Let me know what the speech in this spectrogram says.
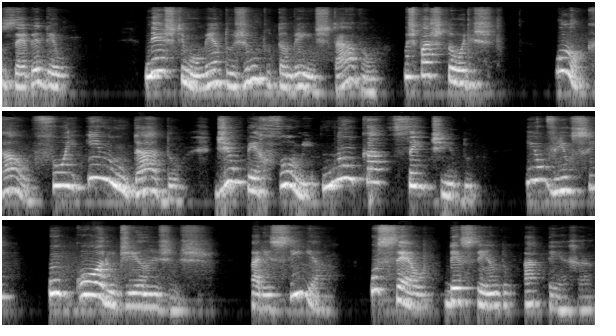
Zebedeu. Neste momento, junto também estavam os pastores. O local foi inundado de um perfume nunca sentido e ouviu-se um coro de anjos. Parecia o céu descendo à terra.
